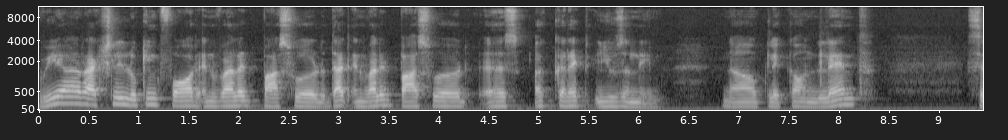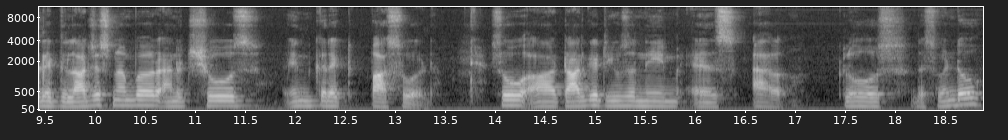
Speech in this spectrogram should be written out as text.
We are actually looking for invalid password. That invalid password is a correct username now click on length select the largest number and it shows incorrect password. So our target username is al. Close this window.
